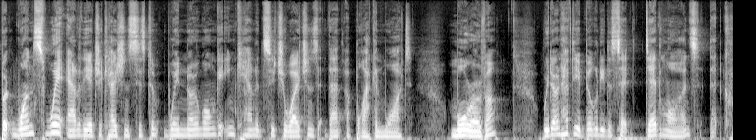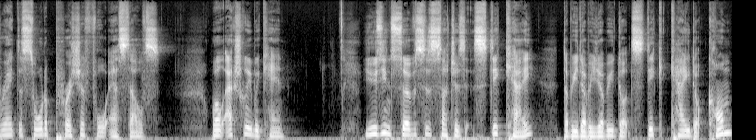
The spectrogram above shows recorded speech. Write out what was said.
But once we're out of the education system, we're no longer encountered situations that are black and white. Moreover, we don't have the ability to set deadlines that create the sort of pressure for ourselves. Well, actually, we can. Using services such as StickK, www.stickk.com,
